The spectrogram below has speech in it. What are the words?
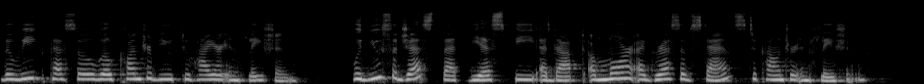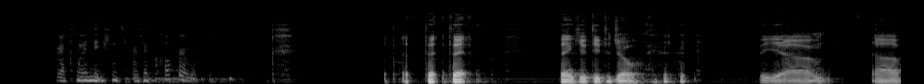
The weak peso will contribute to higher inflation. Would you suggest that BSP adopt a more aggressive stance to counter inflation? Recommendations for the government. Th- th- Thank you, Tito Joe. The, um, uh,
